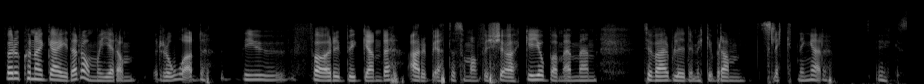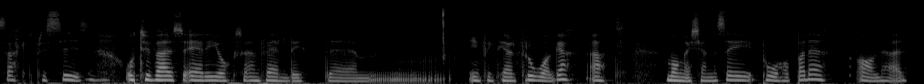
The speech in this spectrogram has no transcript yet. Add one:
För att kunna guida dem och ge dem råd. Det är ju förebyggande arbete som man försöker jobba med men tyvärr blir det mycket brandsläckningar. Exakt, precis. Mm. Och tyvärr så är det ju också en väldigt eh, infekterad fråga att många känner sig påhoppade av det här.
